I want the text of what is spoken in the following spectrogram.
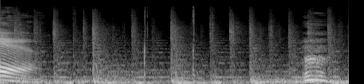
Yeah!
